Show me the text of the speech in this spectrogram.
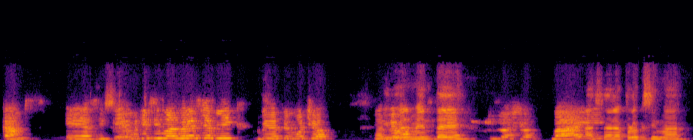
Camps. Eh, así que muchísimas gracias, Nick. Cuídate mucho. Igualmente. Bye. Hasta la próxima.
